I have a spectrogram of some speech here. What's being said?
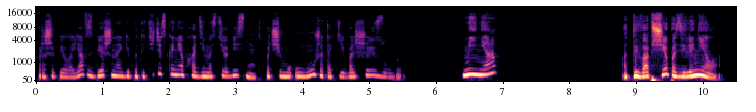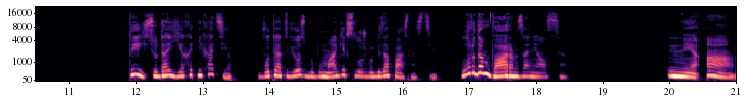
Прошипела я, взбешенная гипотетической необходимостью объяснять, почему у мужа такие большие зубы. «Меня?» «А ты вообще позеленела!» «Ты сюда ехать не хотел, вот и отвез бы бумаги в службу безопасности. Лордом Варом занялся». «Не-а»,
